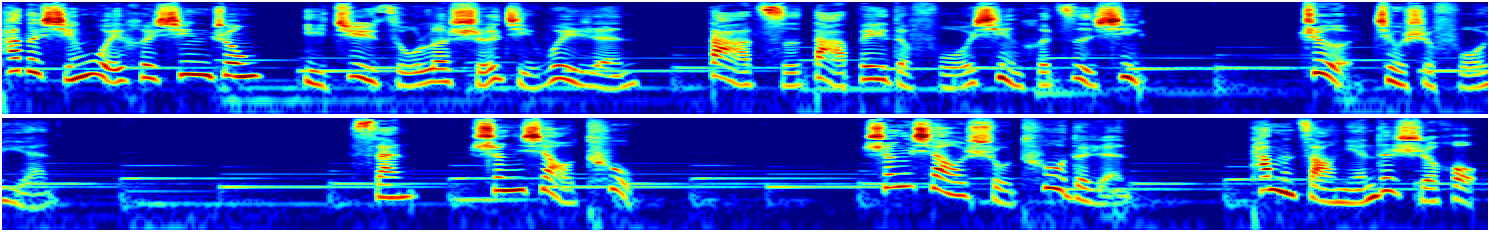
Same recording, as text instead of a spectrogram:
他的行为和心中已具足了舍己为人。大慈大悲的佛性和自信，这就是佛缘。三生肖兔，生肖属兔的人，他们早年的时候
